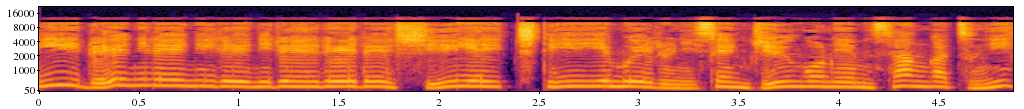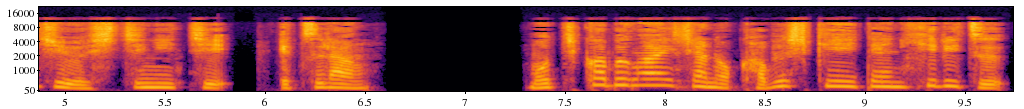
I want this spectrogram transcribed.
E0202000CHTML2015 年3月27日閲覧。持ち株会社の株式移転比率、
